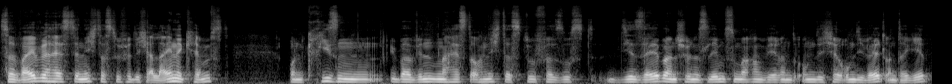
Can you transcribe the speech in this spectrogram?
Survival heißt ja nicht, dass du für dich alleine kämpfst. Und Krisen überwinden heißt auch nicht, dass du versuchst, dir selber ein schönes Leben zu machen, während um dich herum die Welt untergeht,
